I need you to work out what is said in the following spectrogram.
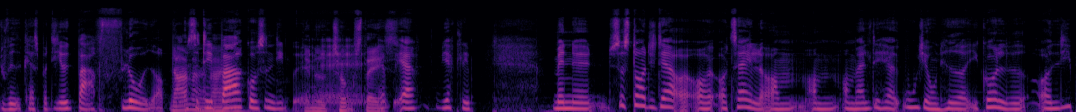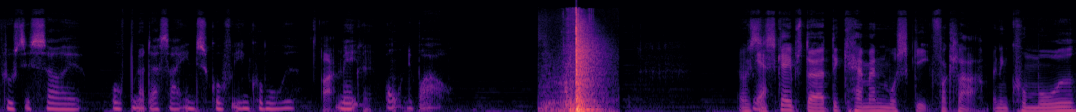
du ved Kasper, de er jo ikke bare flået op. Nej, altså nej, det er nej, bare gå sådan lige... Det er noget tungt stads. Ja, virkelig. Men øh, så står de der og, og, og taler om, om, om alle de her ujævnheder i gulvet, og lige pludselig så øh, åbner der sig en skuffe i en kommode Ej, med okay. ordentlig brag. Jeg vil sige, Ja. skabsdør, det kan man måske forklare, men en kommode,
